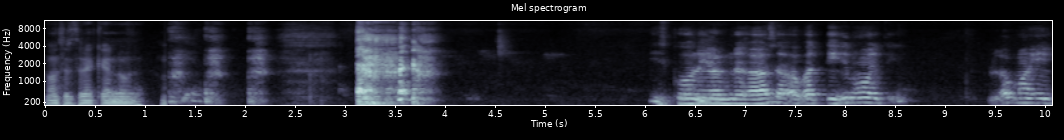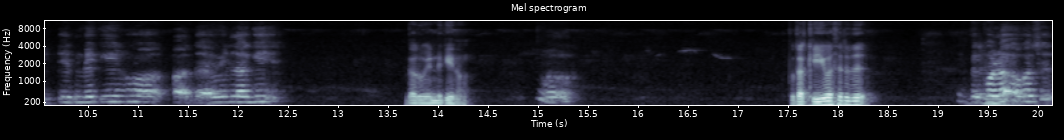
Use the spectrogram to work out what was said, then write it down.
මාසෙට සැරයක් යන්න ඕන ඉස්කෝලේ යන්න ආසාවත් තියෙනවා ඉතින් ළමයි එන්න කියනවා අද ඇවිල්ලා ගියේ. දරුවෝ එන්න කියනවා. පුතා කී වසරේද? එකොළහ වසර.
